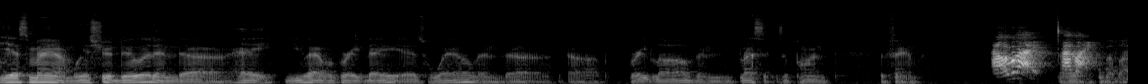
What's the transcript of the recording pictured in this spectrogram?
Yes, ma'am. We'll sure do it, and uh, hey, you have a great day as well, and uh, uh great love and blessings upon the family. All right. Bye bye. Bye bye.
